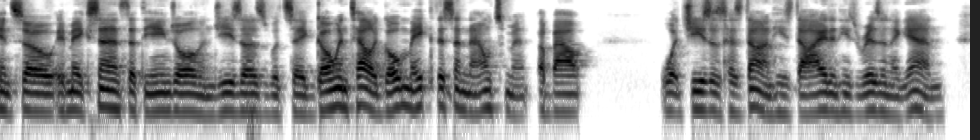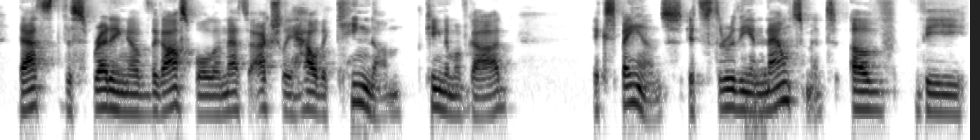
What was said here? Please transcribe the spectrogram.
And so it makes sense that the angel and Jesus would say, Go and tell, go make this announcement about what Jesus has done. He's died and he's risen again that's the spreading of the gospel and that's actually how the kingdom kingdom of god expands it's through the announcement of the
